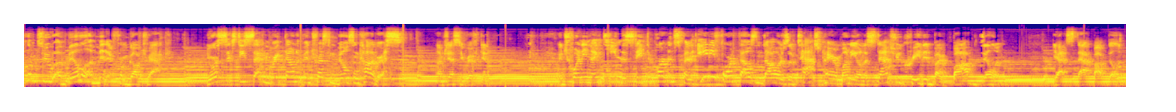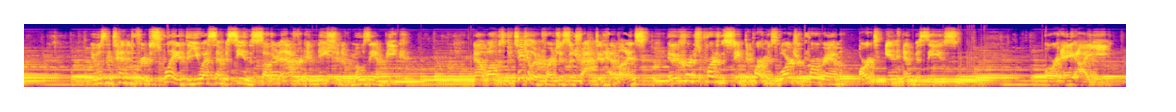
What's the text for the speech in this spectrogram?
Welcome to A Bill a Minute from GovTrack, your 60 second breakdown of interesting bills in Congress. I'm Jesse Rifkin. In 2019, the State Department spent $84,000 of taxpayer money on a statue created by Bob Dylan. Yes, that Bob Dylan. It was intended for display at the U.S. Embassy in the southern African nation of Mozambique. Now, while this particular purchase attracted headlines, it occurred as part of the State Department's larger program, Art in Embassies, or AIE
